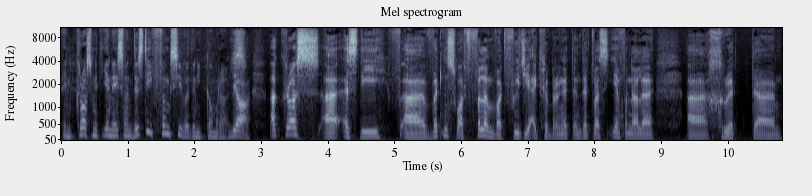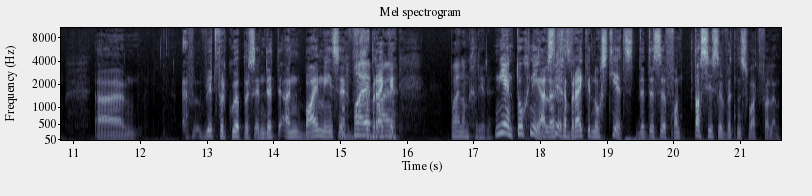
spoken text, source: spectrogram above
en cross met een S want dis die funksie wat in die kamera is. Ja, across uh is die uh wit en swart film wat Fuji uitgebring het en dit was een van hulle uh groot ehm uh, ehm uh, weet verkopers en dit aan baie mense baie, gebruik het baie, lank gelede. Nee, en tog nie. Hulle gebruik dit nog steeds. Dit is 'n fantastiese wit en swart film.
